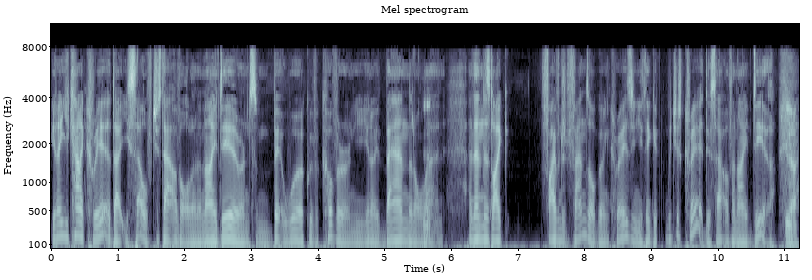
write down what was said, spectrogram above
you know, you kind of created that yourself just out of all and an idea and some bit of work with a cover and you, you know band and all Yeah. that. And then there's like 500 fans all going crazy and you think we just created this out of an idea. Yeah.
